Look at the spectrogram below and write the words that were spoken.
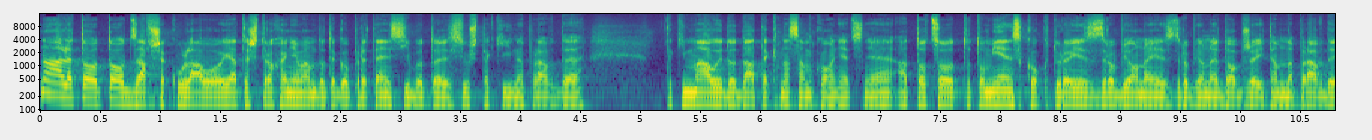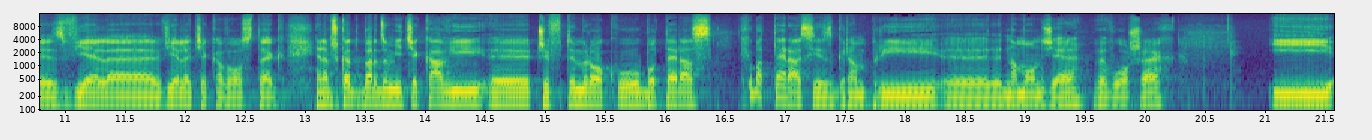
No ale to, to od zawsze kulało. Ja też trochę nie mam do tego pretensji, bo to jest już taki naprawdę taki mały dodatek na sam koniec, nie? A to, co, to, to mięsko, które jest zrobione, jest zrobione dobrze i tam naprawdę jest wiele, wiele ciekawostek. Ja na przykład bardzo mnie ciekawi, y, czy w tym roku, bo teraz, chyba teraz jest Grand Prix y, na Monzie we Włoszech, i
